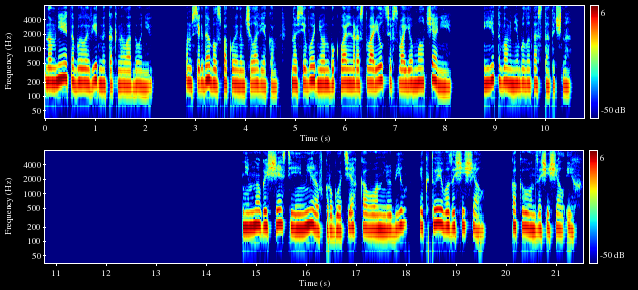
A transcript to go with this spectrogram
Но мне это было видно как на ладони. Он всегда был спокойным человеком, но сегодня он буквально растворился в своем молчании. И этого мне было достаточно. Немного счастья и мира в кругу тех, кого он любил и кто его защищал, как и он защищал их.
